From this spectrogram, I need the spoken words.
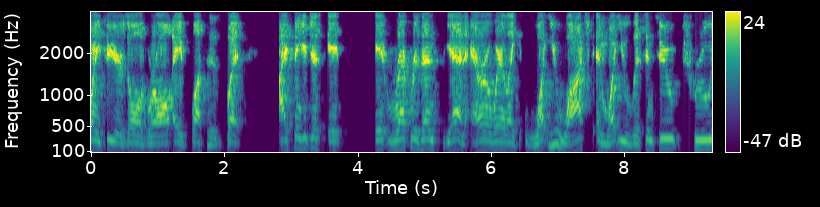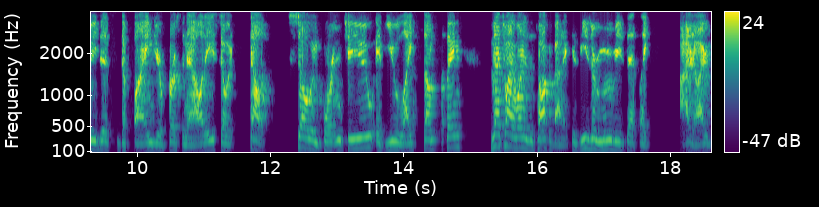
22 years old were all A pluses, but I think it just it it represents yeah an era where like what you watched and what you listened to truly de- defined your personality. So it felt so important to you if you liked something. That's why I wanted to talk about it because these are movies that like I don't know I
